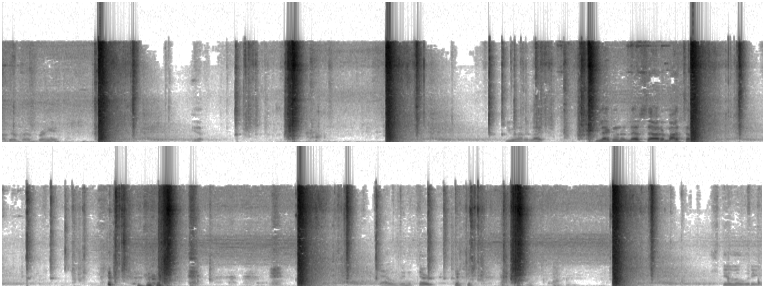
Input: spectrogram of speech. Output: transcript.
I better bring it. You on the like you like on the left side of my tongue. that was in the dirt. Still over there.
